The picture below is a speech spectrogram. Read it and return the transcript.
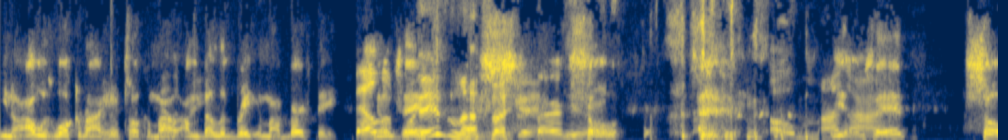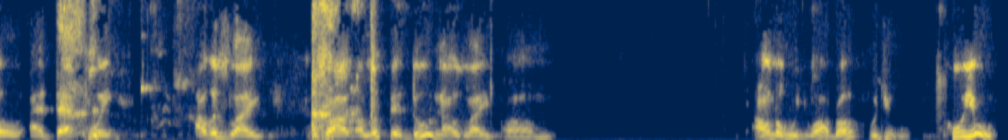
you know I was walking around here talking about I'm celebrating my birthday. Bella You know what I'm saying? This motherfucker. birth- Yeah. So Oh my you know god. what I'm saying. So at that point, I was like, so I, I looked at dude and I was like, um, I don't know who you are, bro. Would you? Who are you?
